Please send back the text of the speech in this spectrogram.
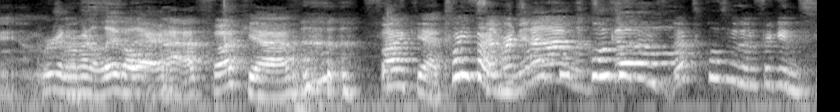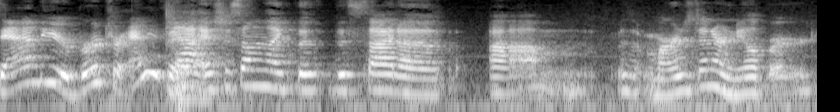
Oh man, We're gonna- we're gonna live there. Bad. Fuck yeah. Fuck yeah. 25 Summertime, minutes? That's let's closer, go. than, that's closer than freaking Sandy or Birch or anything. yeah, it's just on like the this side of um is it Marsden or Neilburg?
